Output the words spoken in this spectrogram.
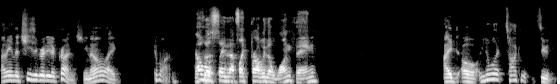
I mean, the Cheesy Gordita Crunch, you know, like, come on. That's I will a, say that's like probably the one thing. I oh, you know what? Talking, dude,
